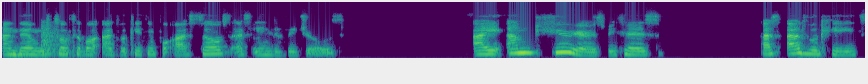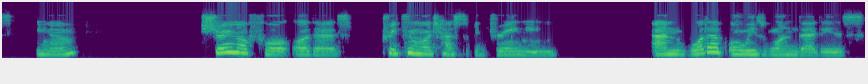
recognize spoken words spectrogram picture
and then we've talked about advocating for ourselves as individuals i am curious because as advocates you know showing up for others pretty much has to be draining and what i've always wondered is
